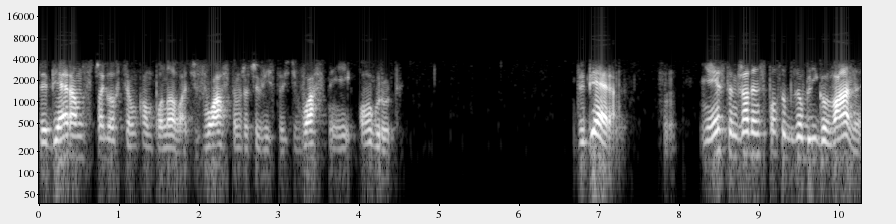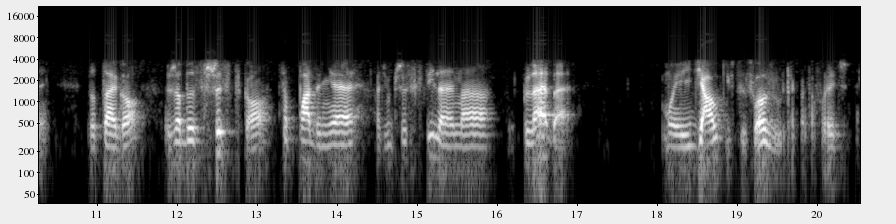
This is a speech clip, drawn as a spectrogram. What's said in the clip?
wybieram, z czego chcę komponować własną rzeczywistość, własny jej ogród. Wybieram. Nie jestem w żaden sposób zobligowany do tego, żeby wszystko, co padnie choćby przez chwilę na glebę mojej działki, w cudzysłowie, tak metaforycznie,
